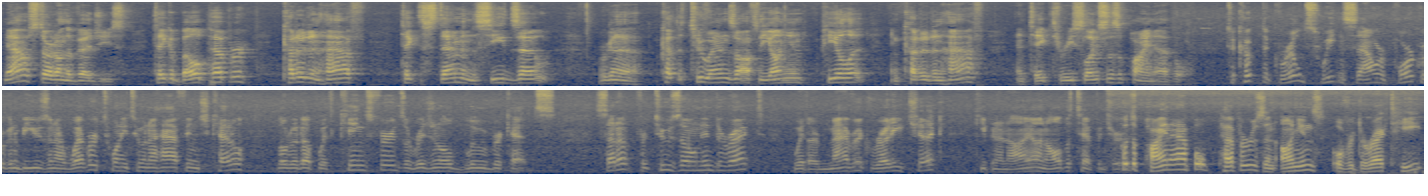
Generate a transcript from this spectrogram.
Now start on the veggies. Take a bell pepper, cut it in half, take the stem and the seeds out. We're going to cut the two ends off the onion, peel it, and cut it in half, and take three slices of pineapple. To cook the grilled sweet and sour pork, we're going to be using our Weber 22 and a half inch kettle, loaded up with Kingsford's original blue briquettes. Set up for two zone indirect with our Maverick Redi-Chek keeping an eye on all the temperatures. Put the pineapple, peppers, and onions over direct heat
